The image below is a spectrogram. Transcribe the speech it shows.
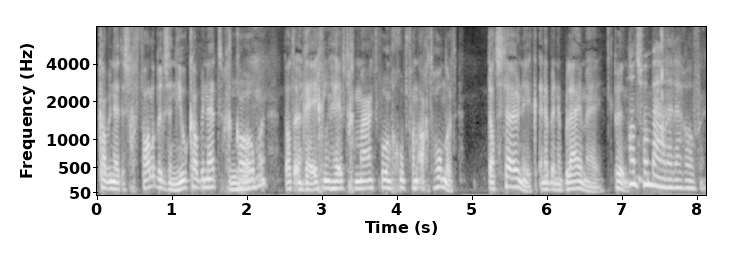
kabinet is gevallen. Er is een nieuw kabinet gekomen... Mhm. dat een regeling heeft gemaakt voor een groep van 800. Dat steun ik en daar ben ik blij mee. Punt. Hans van Balen daarover.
